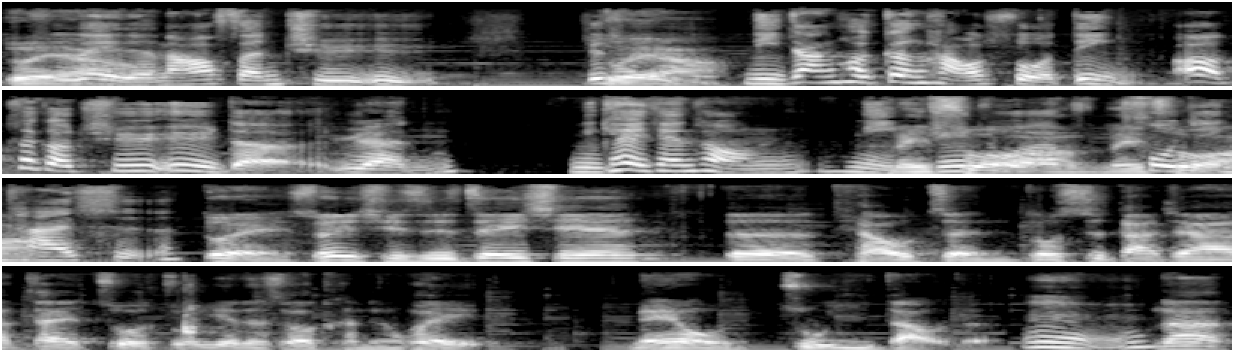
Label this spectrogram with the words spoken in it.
之类的，啊、然后分区域，就是你这样会更好锁定哦这个区域的人。你可以先从你居住的附近开始。啊啊。对，所以其实这一些的调整都是大家在做作业的时候可能会没有注意到的。嗯，那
